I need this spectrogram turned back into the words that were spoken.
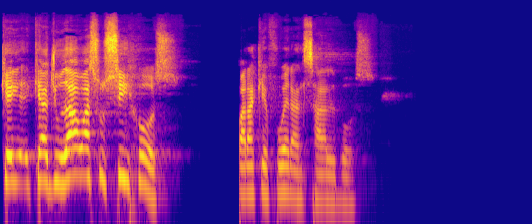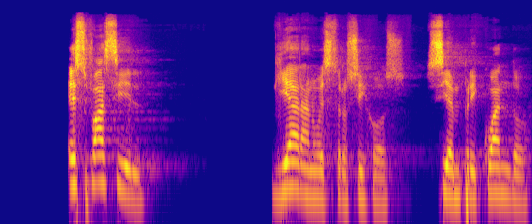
que, que ayudaba a sus hijos para que fueran salvos. Es fácil guiar a nuestros hijos siempre y cuando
